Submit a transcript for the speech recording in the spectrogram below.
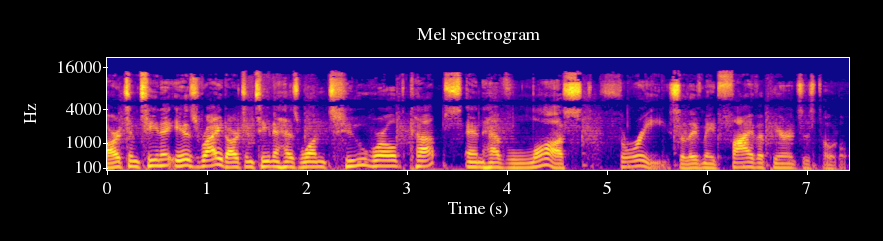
Argentina is right. Argentina has won two World Cups and have lost three. So they've made five appearances total.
